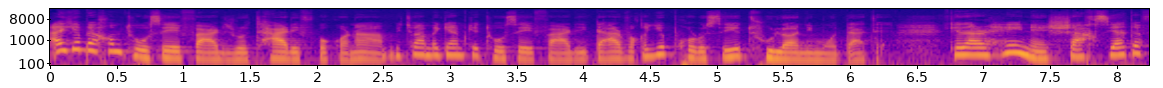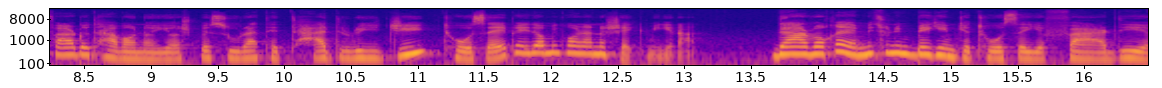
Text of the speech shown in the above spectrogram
اگه بخوام توسعه فردی رو تعریف بکنم می‌تونم بگم که توسعه فردی در واقع یه پروسه طولانی مدته که در حین شخصیت فرد و تواناییاش به صورت تدریجی توسعه پیدا می‌کنن و شکل می‌گیرن. در واقع می‌تونیم بگیم که توسعه فردی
